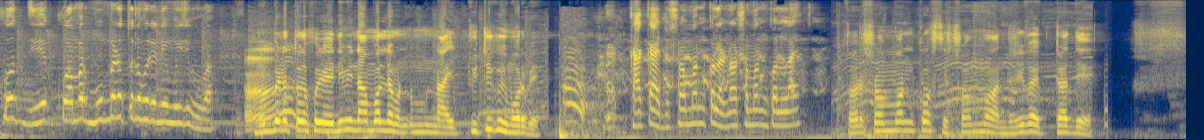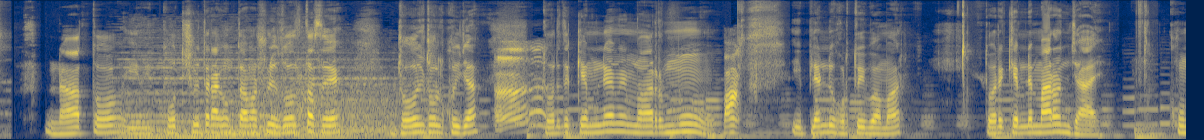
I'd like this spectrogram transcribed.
করে নিয়ে বাবা তো নিবি না মরলে নাই তুই ঠিকই মরবে। কাকা এটা সম্মান করলে না সম্মান করলে? তোর সম্মান করছে সম্মান রিভাইভটা দে। না তো এই প্রতিশোধের আগুন তো আমার শুলে জ্বলতাছে। জল জল কইরা। তোর যে কেমনে আমি মারমু? এই প্ল্যানটি করতে হইব আমার। তোরে কেমনে মারন যায়? কোন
